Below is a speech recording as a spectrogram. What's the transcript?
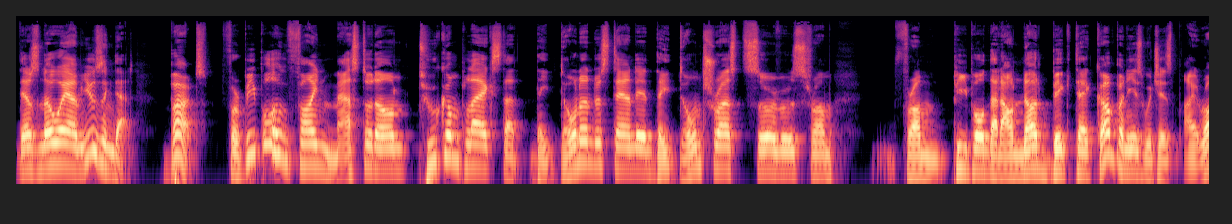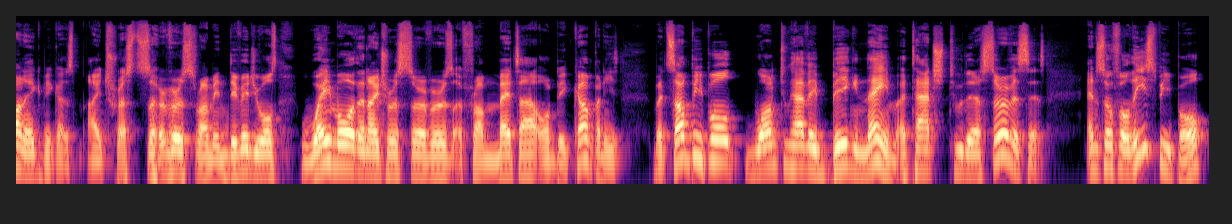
There's no way I'm using that. But for people who find Mastodon too complex that they don't understand it, they don't trust servers from from people that are not big tech companies, which is ironic because I trust servers from individuals way more than I trust servers from Meta or big companies. But some people want to have a big name attached to their services. And so for these people,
